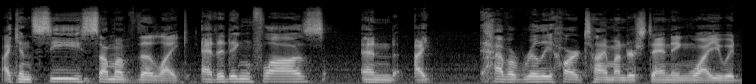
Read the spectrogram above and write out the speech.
I can see some of the like editing flaws and I have a really hard time understanding why you would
